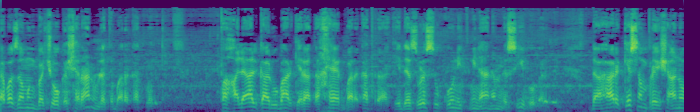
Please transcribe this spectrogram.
ربه زمونږ بچو کشرانو له ته برکت ورکړي په حلال کاروبار کې راته خیر برکت راکې د زړه سکون اطمینان هم نصیب وګرځي د هر قسم پریشانو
